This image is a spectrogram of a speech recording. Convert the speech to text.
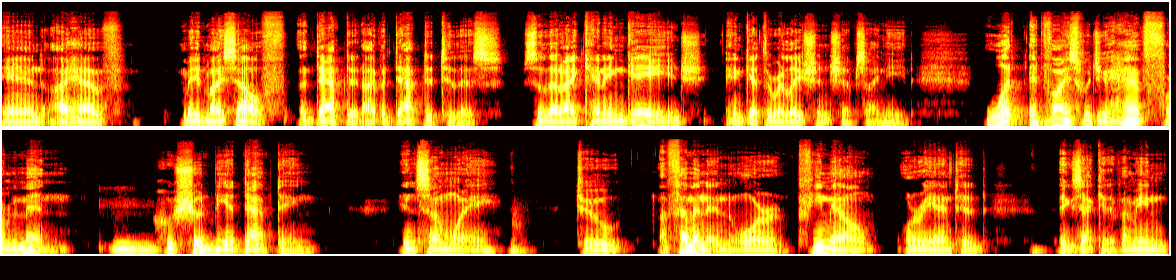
and I have made myself adapted. I've adapted to this so that I can engage and get the relationships I need. What advice would you have for men Mm. who should be adapting in some way to a feminine or female oriented executive? I mean,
